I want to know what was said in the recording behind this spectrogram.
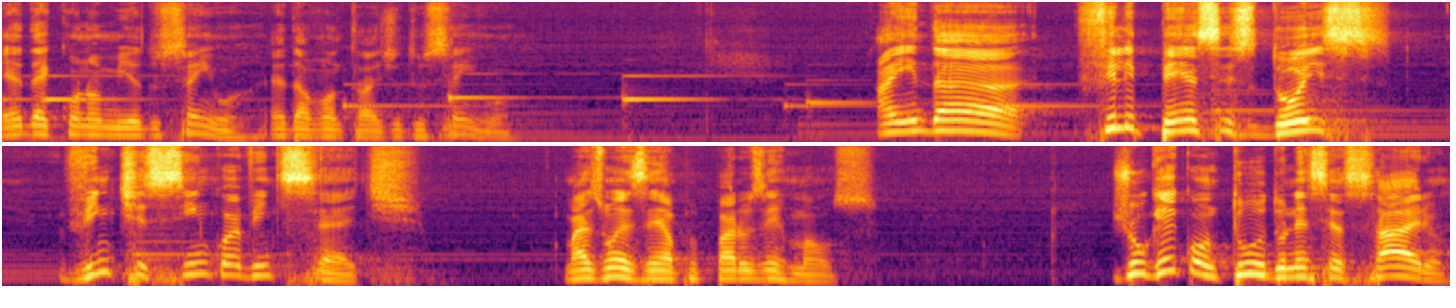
É da economia do Senhor, é da vontade do Senhor. Ainda Filipenses 2, 25 a 27. Mais um exemplo para os irmãos. Julguei, contudo, necessário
